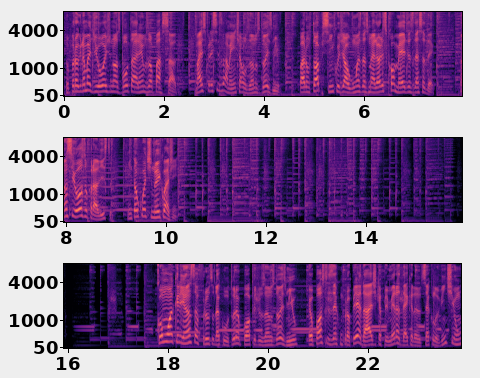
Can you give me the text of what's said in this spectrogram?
No programa de hoje nós voltaremos ao passado, mais precisamente aos anos 2000, para um top 5 de algumas das melhores comédias dessa década. Ansioso para a lista? Então continue com a gente. Como uma criança fruto da cultura pop dos anos 2000, eu posso dizer com propriedade que a primeira década do século 21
